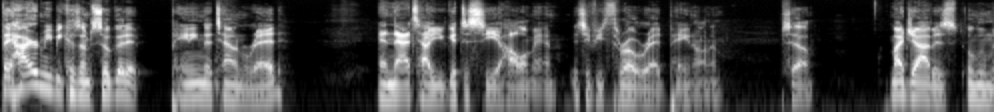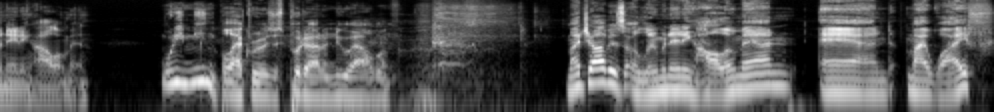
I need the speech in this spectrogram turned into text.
They hired me because I'm so good at painting the town red, and that's how you get to see a Hollow Man. Is if you throw red paint on him. So, my job is illuminating Hollow Men. What do you mean Black Roses put out a new album? My job is illuminating Hollow Man, and my wife,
